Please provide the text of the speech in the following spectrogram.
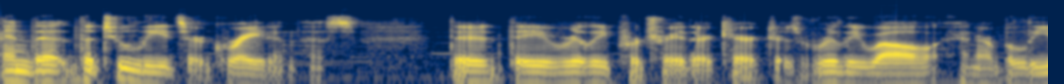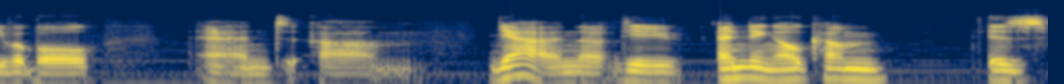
And the, the two leads are great in this. They, they really portray their characters really well and are believable. And um, yeah, and the, the ending outcome is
